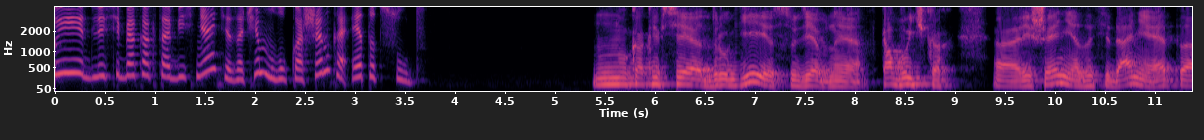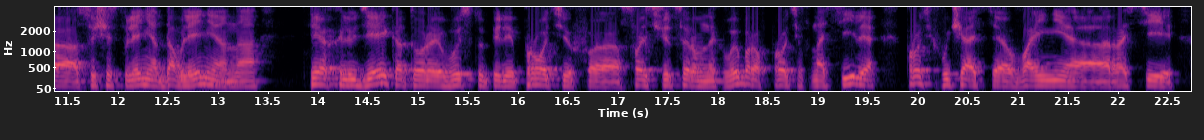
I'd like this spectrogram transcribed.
Вы для себя как-то объясняете, зачем Лукашенко этот суд? Ну, как и все другие судебные, в кавычках, э, решения, заседания, это осуществление давления на тех людей, которые выступили против э, сфальсифицированных выборов, против насилия, против участия в войне России э,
